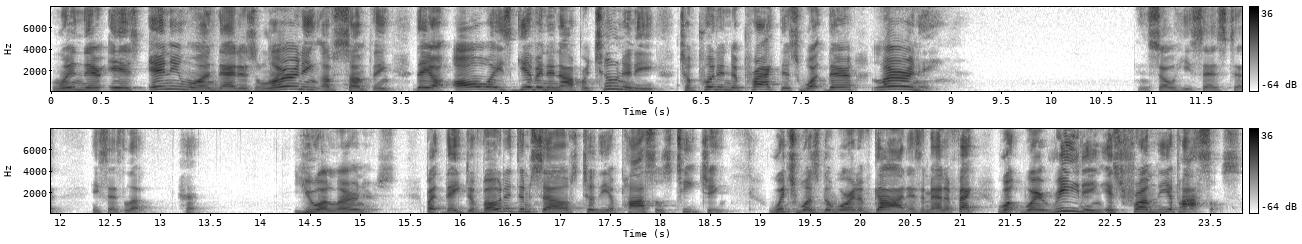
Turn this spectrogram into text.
When there is anyone that is learning of something, they are always given an opportunity to put into practice what they're learning. And so he says to he says, "Look, you are learners, but they devoted themselves to the apostles' teaching, which was the word of God. As a matter of fact, what we're reading is from the apostles.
